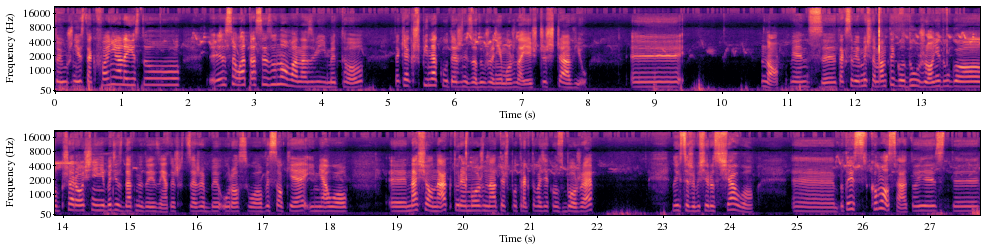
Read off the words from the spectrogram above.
to już nie jest tak fajnie, ale jest to sałata sezonowa, nazwijmy to. Tak jak szpinaku też za dużo nie można jeść, czy szczawiu. Yy, No, więc yy, tak sobie myślę, mam tego dużo, niedługo przerośnie, nie będzie zdatne do jedzenia. Też chcę, żeby urosło wysokie i miało yy, nasiona, które można też potraktować jako zboże. No i chcę, żeby się rozsiało, Yy, bo to jest komosa, to jest yy,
